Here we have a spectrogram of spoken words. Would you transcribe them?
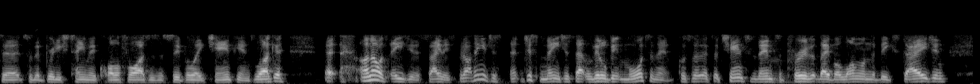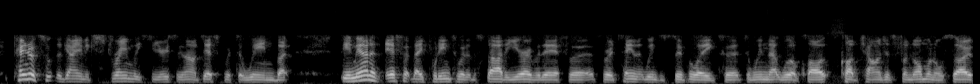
to, to the British team who qualifies as the Super League champions. Like, it, it, I know it's easy to say this, but I think it just it just means just that little bit more to them because it's a chance for them to prove that they belong on the big stage. And Penrith took the game extremely seriously and are desperate to win, but the amount of effort they put into it at the start of the year over there for, for a team that wins the Super League to, to win that World Club, Club Challenge is phenomenal. So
